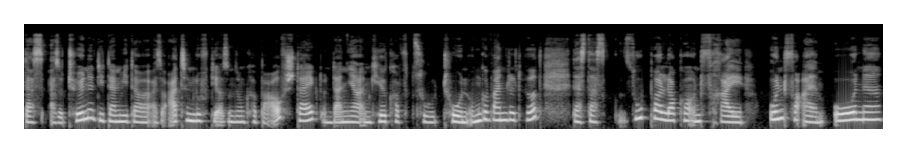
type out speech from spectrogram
dass also Töne, die dann wieder, also Atemluft, die aus unserem Körper aufsteigt und dann ja im Kehlkopf zu Ton umgewandelt wird, dass das super locker und frei und vor allem ohne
